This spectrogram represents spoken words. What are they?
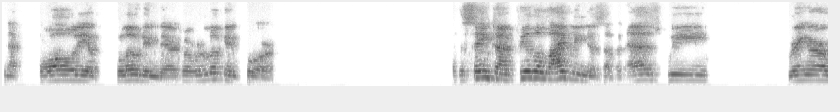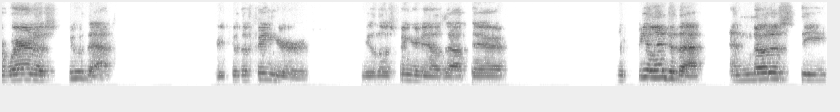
And that quality of floating there is what we're looking for. At the same time, feel the liveliness of it as we bring our awareness to that. Reach with the fingers, feel those fingernails out there. And feel into that and notice the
